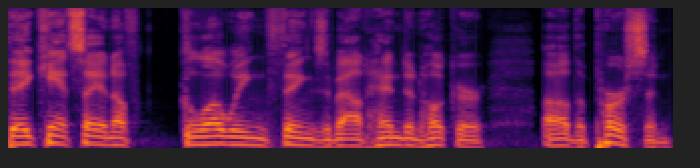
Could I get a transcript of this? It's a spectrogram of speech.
They can't say enough glowing things about Hendon Hooker, the person.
